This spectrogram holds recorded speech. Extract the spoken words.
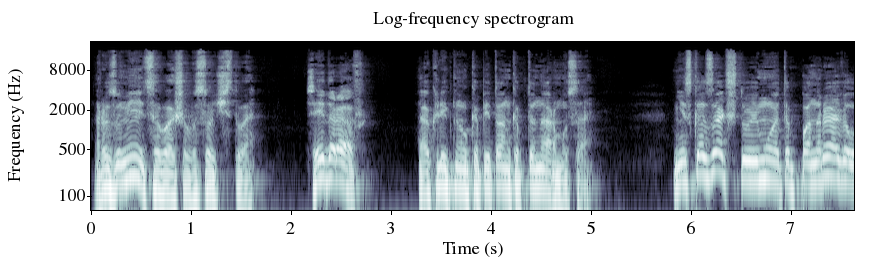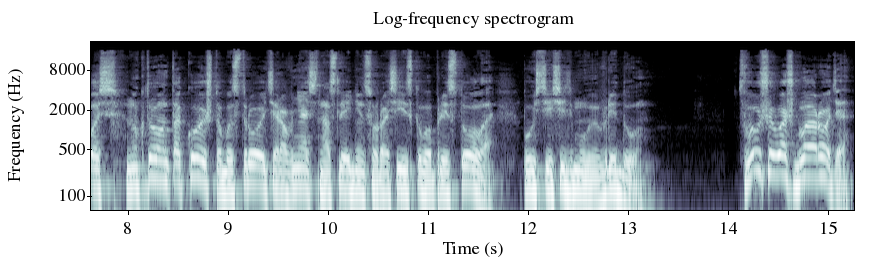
«Разумеется, ваше высочество». «Сидоров!» – окликнул капитан Каптенармуса. Не сказать, что ему это понравилось, но кто он такой, чтобы строить и равнять наследницу российского престола, пусть и седьмую в ряду? «Слушай, ваш благородие!»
